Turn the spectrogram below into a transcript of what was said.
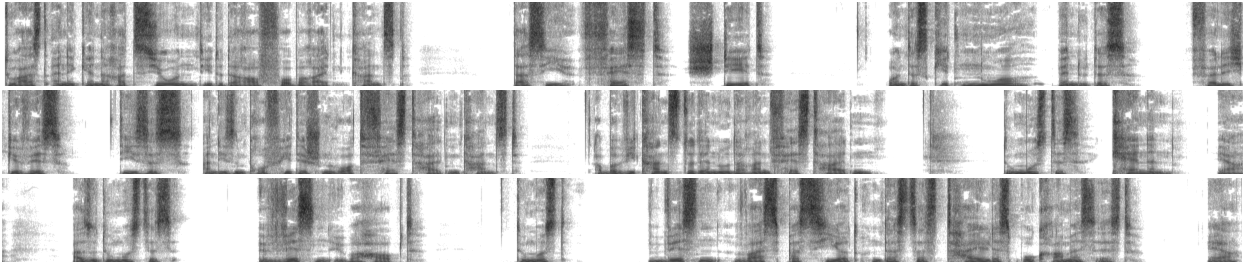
du hast eine Generation, die du darauf vorbereiten kannst, dass sie fest steht. Und es geht nur, wenn du das völlig gewiss dieses, an diesem prophetischen Wort festhalten kannst. Aber wie kannst du denn nur daran festhalten? Du musst es kennen, ja. Also du musst es wissen überhaupt. Du musst wissen, was passiert und dass das Teil des Programmes ist. Ja.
